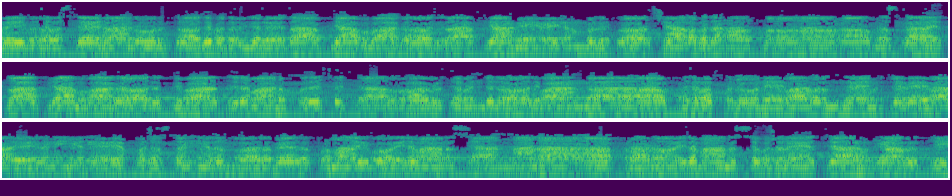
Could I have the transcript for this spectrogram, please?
वै बसवस्तेषागो रुद्राधिपतिर्यरेताभ्यामुपाकरोदिताभ्यामेवैनम् प्रतिप्रोक्ष्यालभद आत्मनोनामस्कायत्वाभ्यामुपाकरोदिद्विवाद्यमानप्रतिष्ठित्यामुपाकृत्य पञ्चजो दिवाङ्गाः यः पशुस्तन्यदन्वारभेदप्रमायुको यजमानस्यान्नानाः प्राणो यजमानस्य वशनेत्याहव्यावृत्यै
